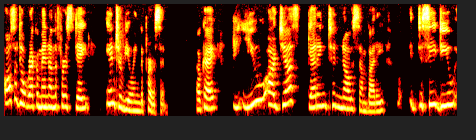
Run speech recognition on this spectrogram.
also don't recommend on the first date interviewing the person. Okay, you are just getting to know somebody to see do you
